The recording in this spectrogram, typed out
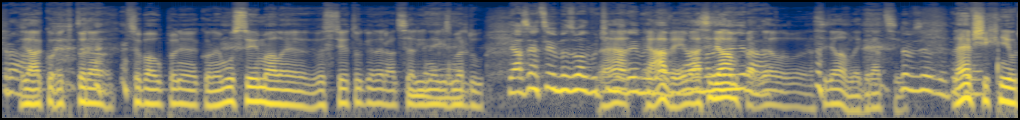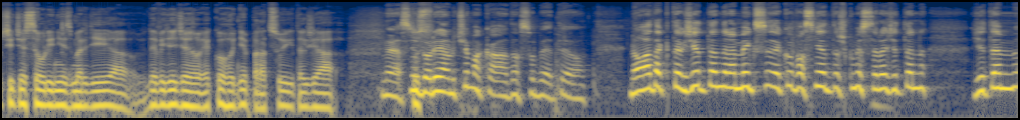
Král. Já jako Hectora třeba úplně jako nemusím, ale vlastně je to generace líných Ne. zmrdů. Já se nechci vymezovat vůči Ne, mladým já vím, já, mám si dělám prdel, já si dělám legraci. Dobře, dobře, Ne všichni určitě jsou líní zmrdí a jde vidět, že jako hodně pracují, takže já No jasně, To Dorian určitě maká na sobě, jo. No a tak, takže ten remix, jako vlastně trošku mi sere, že ten, že ten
